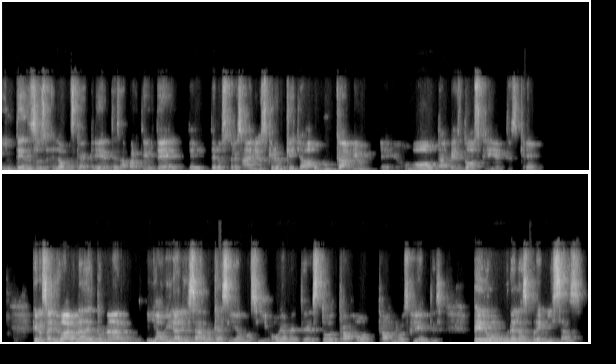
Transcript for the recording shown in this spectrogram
intensos en la búsqueda de clientes a partir de, de, los tres años, creo que ya hubo un cambio, hubo tal vez dos clientes que, que nos ayudaron a detonar y a viralizar lo que hacíamos y obviamente esto trajo, trajo nuevos clientes. Pero una de las premisas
